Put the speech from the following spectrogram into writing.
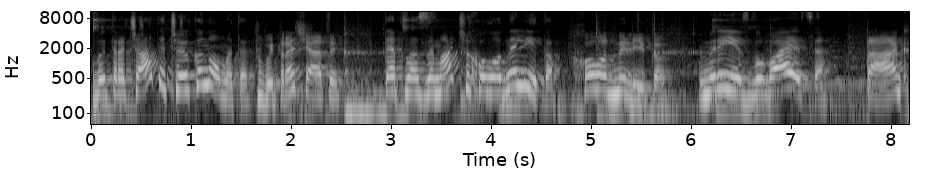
Витрачати чи економити? Витрачати. Тепла зима чи холодне літо? Холодне літо. Мрії збуваються? Так.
